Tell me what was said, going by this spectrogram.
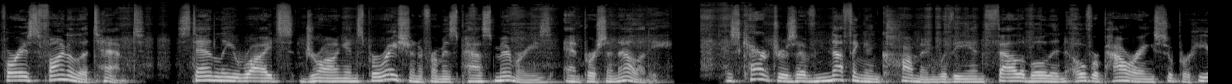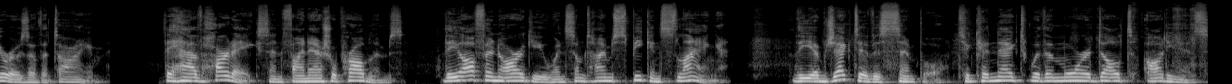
For his final attempt, Stanley writes drawing inspiration from his past memories and personality. His characters have nothing in common with the infallible and overpowering superheroes of the time. They have heartaches and financial problems. They often argue and sometimes speak in slang. The objective is simple to connect with a more adult audience,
